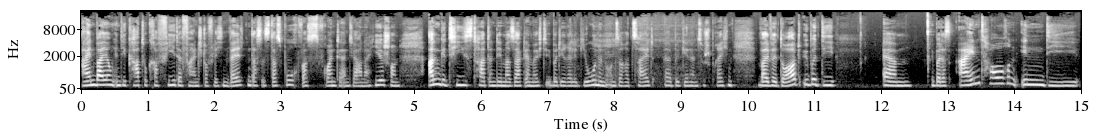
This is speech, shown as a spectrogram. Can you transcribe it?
Einweihung in die Kartografie der feinstofflichen Welten. Das ist das Buch, was Freund der Indianer hier schon angeteased hat, indem er sagt, er möchte über die Religionen unserer Zeit äh, beginnen zu sprechen, weil wir dort über die ähm, über das Eintauchen in die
